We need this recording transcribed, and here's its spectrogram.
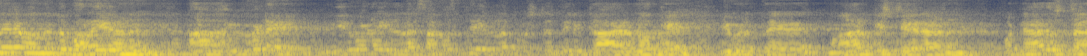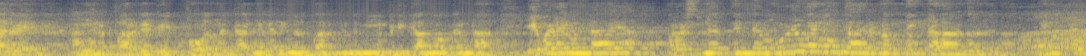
ഇന്നലെ വന്നിട്ട് പറയാണ് ആ ഇവിടെ ഇവിടെയുള്ള സമസ്തയുള്ള പ്രശ്നത്തിന് കാരണമൊക്കെ ഇവിടുത്തെ മാർക്കിസ്റ്റേരാണ് ഒന്നാരുസ്താരെ അങ്ങനെ പറഞ്ഞിട്ട് ഇപ്പൊ വന്നിട്ട് അങ്ങനെ നിങ്ങൾ പറഞ്ഞിട്ട് മീൻ പിടിക്കാൻ നോക്കണ്ട. ഇവിടെ ഉണ്ടായ പ്രശ്നത്തിന്റെ മുഴുവനും കാരണം നിങ്ങളാണ്. നിങ്ങൾ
